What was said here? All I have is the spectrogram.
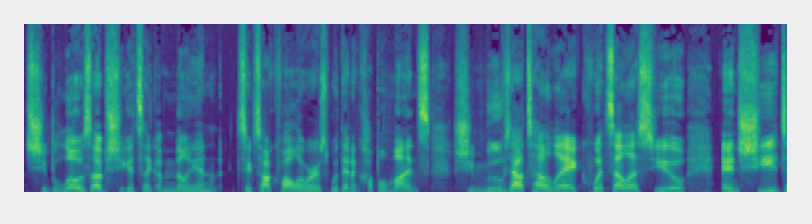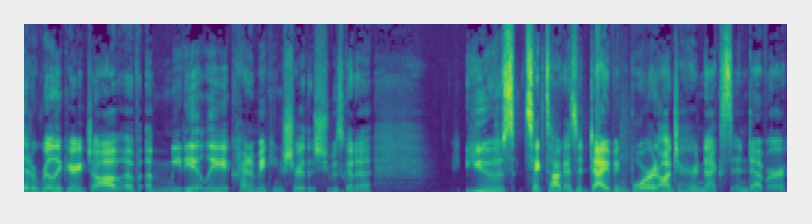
she blows up. She gets like a million TikTok followers within a couple months. She moves out to LA, quits LSU, and she did a really great job of immediately kind of making sure that she was going to use TikTok as a diving board onto her next endeavor.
